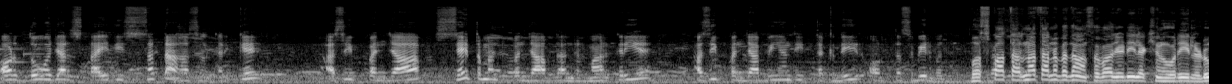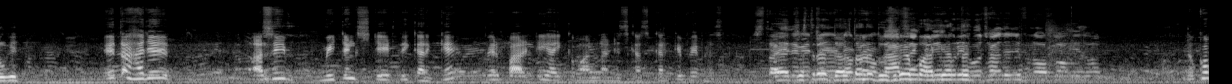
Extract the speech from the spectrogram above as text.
ਔਰ 2027 ਦੀ ਸੱਤਾ ਹਾਸਲ ਕਰਕੇ ਅਸੀਂ ਪੰਜਾਬ ਸਿਹਤਮੰਦ ਪੰਜਾਬ ਦਾ ਨਿਰਮਾਣ ਕਰੀਏ ਅਸੀਂ ਪੰਜਾਬੀਆਂ ਦੀ ਤਕਦੀਰ ਔਰ ਤਸਵੀਰ ਬਦਲੀਏ। ਬਸਪਾ ਤਰਨਾ ਤਾਰਨ ਵਿਧਾਨ ਸਭਾ ਜਿਹੜੀ ਇਲੈਕਸ਼ਨ ਹੋ ਰਹੀ ਹੈ ਲੜੂਗੀ? ਇਹ ਤਾਂ ਹਜੇ ਅਸੀਂ ਮੀਟਿੰਗ ਸਟੇਟ ਦੀ ਕਰਕੇ ਫਿਰ ਪਾਰਟੀ ਹਾਈ ਕਮਾਂਡ ਨਾਲ ਡਿਸਕਸ ਕਰਕੇ ਫਿਰ ਫੈਸਲਾ ਜਿਸ ਤਰ੍ਹਾਂ ਦਲਤਾਂ ਦੇ ਦੂਸਰੀਆਂ ਪਾਰਟੀਆਂ ਪੂਰੇ ਤੱਕ ਹੋ ਸਕਦੇ ਜੀ ਫਲੋਰ ਤੋਂ ਉਮੀਦਵਾਰ। ਦੇਖੋ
